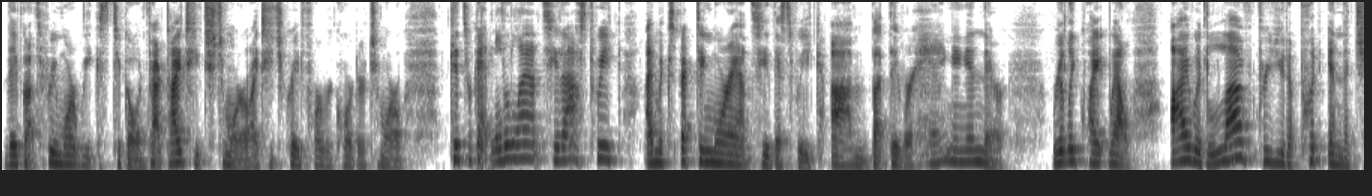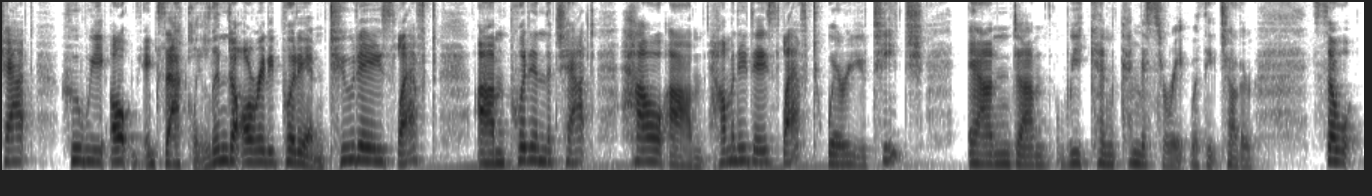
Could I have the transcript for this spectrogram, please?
they've got three more weeks to go. In fact, I teach tomorrow. I teach grade four recorder tomorrow. Kids were getting a little antsy last week. I'm expecting more antsy this week, um, but they were hanging in there really quite well. I would love for you to put in the chat who we, oh, exactly. Linda already put in two days left. Um, put in the chat how, um, how many days left, where you teach, and um, we can commiserate with each other. So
